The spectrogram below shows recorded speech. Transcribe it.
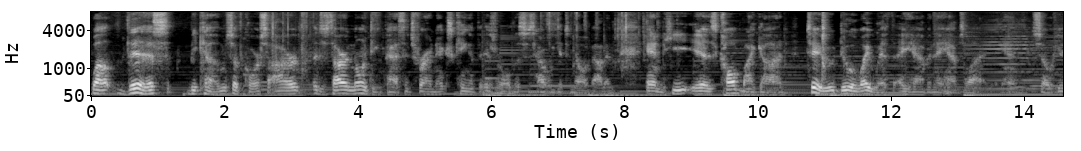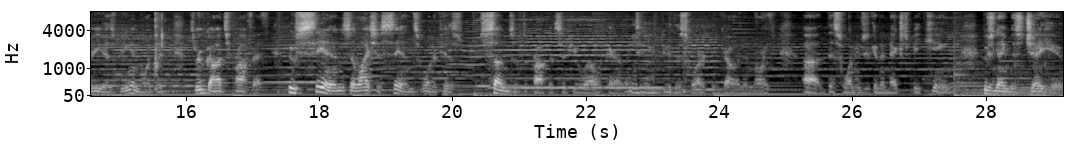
Well, this becomes, of course, our it's our anointing passage for our next king of Israel. This is how we get to know about him, and he is called by God to do away with Ahab and Ahab's line. And so here he is being anointed through God's prophet, who sends Elisha sends one of his sons of the prophets, if you will, apparently, Mhm. to do this work and go and anoint uh, this one who's going to next be king, whose name is Jehu.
